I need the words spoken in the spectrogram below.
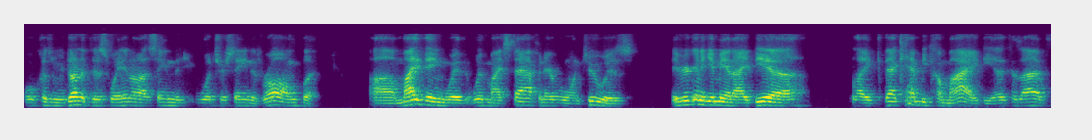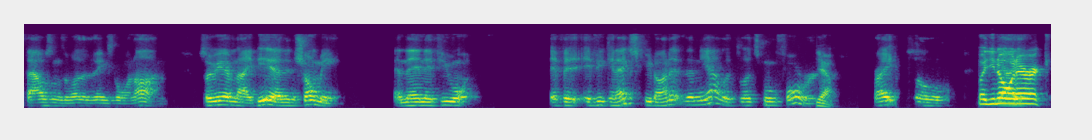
well, because we've done it this way, and I'm not saying that what you're saying is wrong, but uh, my thing with with my staff and everyone too is if you're going to give me an idea like that can't become my idea because I have thousands of other things going on. So if you have an idea, then show me. And then if you if it, if you can execute on it, then yeah, let's let's move forward. Yeah. Right. So. But you know yeah, what, Eric?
